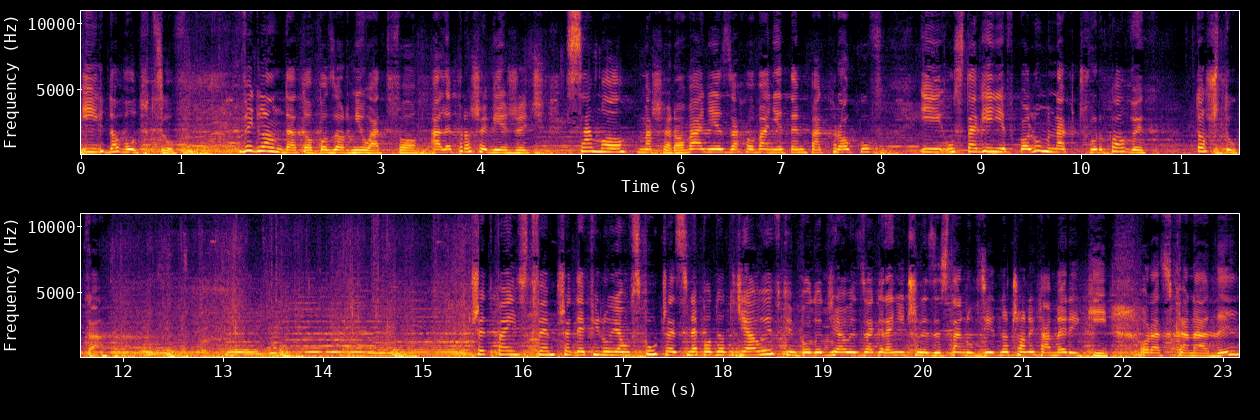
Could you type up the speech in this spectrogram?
i ich dowódców. Wygląda to pozornie łatwo, ale proszę wierzyć, samo maszerowanie, zachowanie tempa kroków i ustawienie w kolumnach czwórkowych to sztuka. Przed Państwem przedefilują współczesne pododdziały, w tym pododdziały zagraniczne ze Stanów Zjednoczonych Ameryki oraz Kanady,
